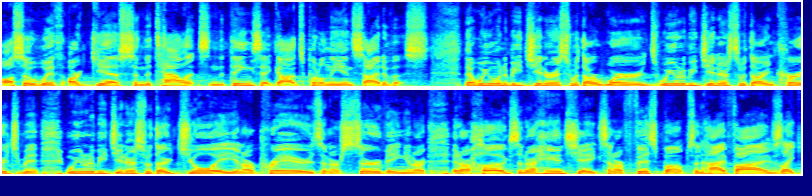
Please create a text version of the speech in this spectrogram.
also with our gifts and the talents and the things that God's put on the inside of us. That we want to be generous with our words. We want to be generous with our encouragement. We want to be generous with our joy and our prayers and our serving and our and our hugs and our handshakes and our fist bumps and high fives. Like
